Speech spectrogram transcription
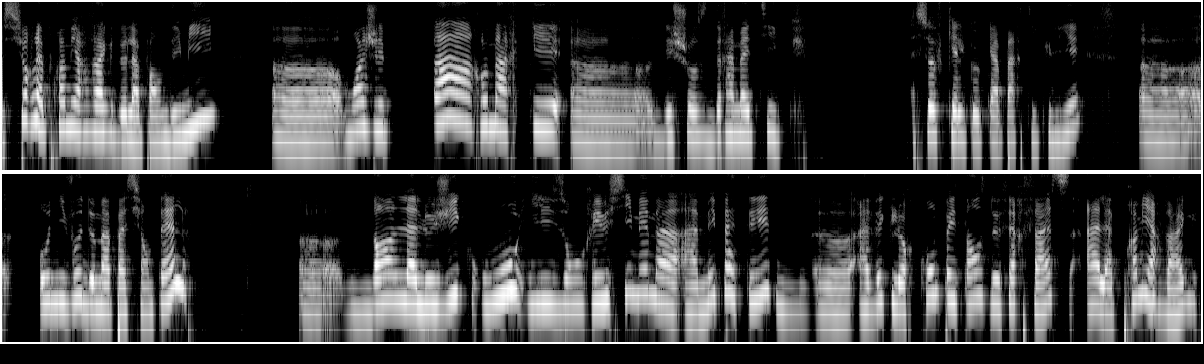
sur la première vague de la pandémie, moi, moi, j'ai pas remarqué des choses dramatiques, sauf quelques cas particuliers, au niveau de ma patientèle. dans la logique où ils ont réussi même à, m'épater avec leur compétence de faire face à la première vague,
